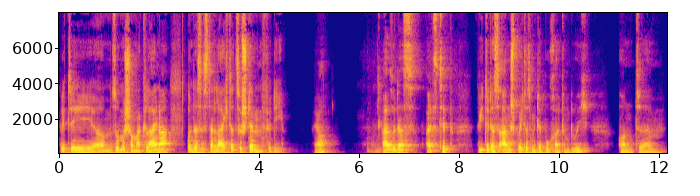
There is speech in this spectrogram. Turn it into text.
wird die ähm, Summe schon mal kleiner und das ist dann leichter zu stemmen für die. Ja? Also das als Tipp, biete das an, sprich das mit der Buchhaltung durch und ähm,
